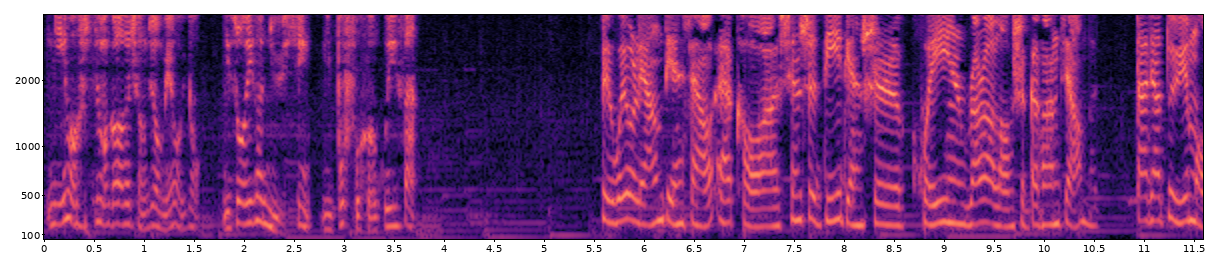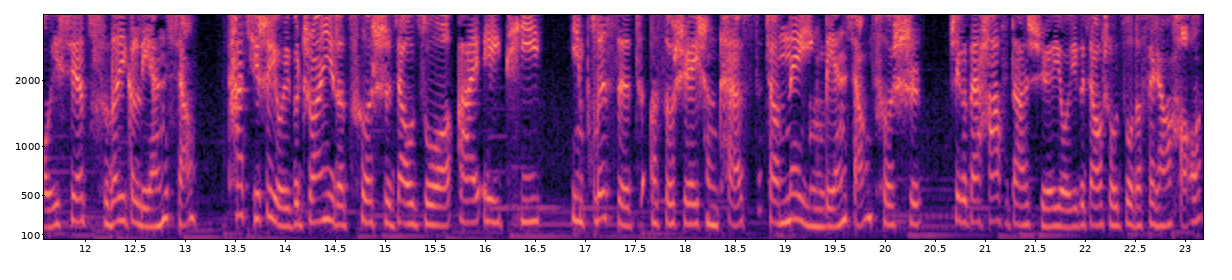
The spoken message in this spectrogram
你有这么高的成就没有用，你作为一个女性，你不符合规范。对我有两点想要 echo 啊，先是第一点是回应 Rara 老师刚刚讲的，大家对于某一些词的一个联想，它其实有一个专业的测试叫做 IAT Implicit Association Test，叫内隐联想测试。这个在哈佛大学有一个教授做的非常好。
